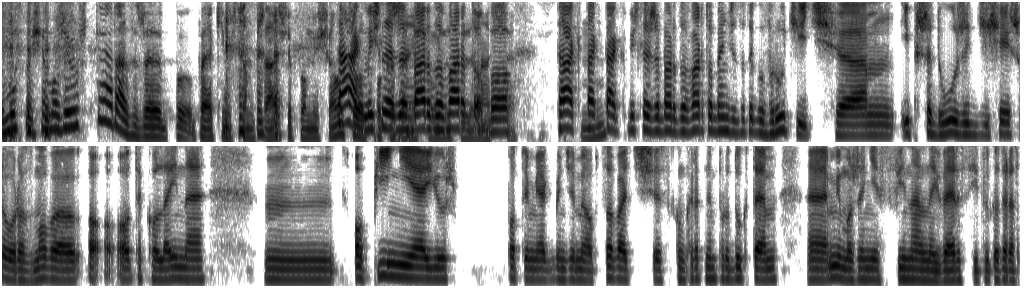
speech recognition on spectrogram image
Umówmy się może już teraz, że po, po jakimś tam czasie, po miesiącu Tak, myślę, że bardzo warto, bo tak, tak, mhm. tak. Myślę, że bardzo warto będzie do tego wrócić um, i przedłużyć dzisiejszą rozmowę o, o, o te kolejne um, opinie już po tym, jak będziemy obcować z konkretnym produktem, e, mimo że nie w finalnej wersji, tylko teraz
